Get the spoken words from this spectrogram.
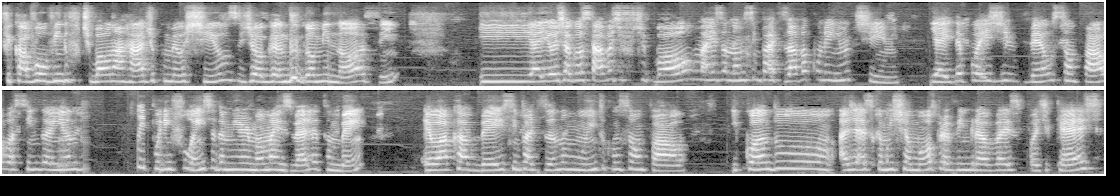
ficava ouvindo futebol na rádio com meus tios, jogando dominó, assim. E aí eu já gostava de futebol, mas eu não simpatizava com nenhum time. E aí depois de ver o São Paulo assim ganhando e por influência da minha irmã mais velha também, eu acabei simpatizando muito com São Paulo. E quando a Jéssica me chamou para vir gravar esse podcast,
